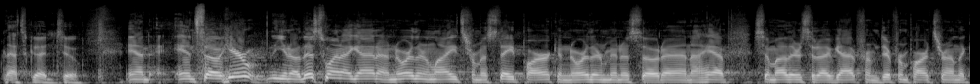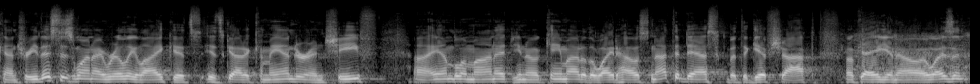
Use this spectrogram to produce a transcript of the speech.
That's good too. And, and so here, you know, this one I got on Northern Lights from a state park in northern Minnesota, and I have some others that I've got from different parts around the country. This is one I really like. It's, it's got a commander in chief uh, emblem on it. You know, it came out of the White House, not the desk, but the gift shop. Okay, you know, it wasn't,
